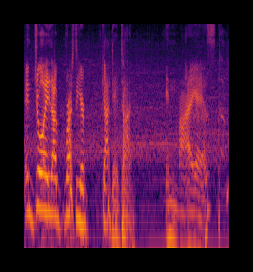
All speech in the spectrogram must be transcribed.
Enjoy the rest of your goddamn time in my ass.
